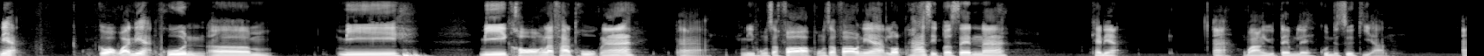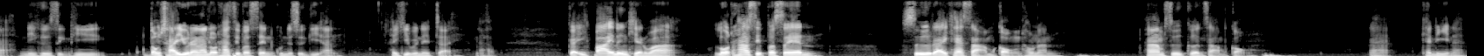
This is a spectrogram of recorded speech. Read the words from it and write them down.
เนี่ยก็บอกว่าเนี่ยคุณมีมีของราคาถูกนะอ่ามีผงซักฟอกผงซักฟอกเนี้ยลดห้าสิบเปอร์เซ็นต์นะ แค่เนี้ยอะวางอยู่เต็มเลย คุณจะซื้อกี่อันอะนี่คือสิ่งที่ต้องใช้อยู่แล้วนะลดห้าสิบเปอร์เซ็นคุณจะซื้อกี่อัน ให้คิดไว้ในใจนะครับกับอีกป้ายหนึ่งเขียนว่าลดห้าสิบเปอร์เซ็นซื้อได้แค่สามกล่องเท่านั้น ห้ามซื้อเกินสามกล่องนะฮะแค่นี้นะ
